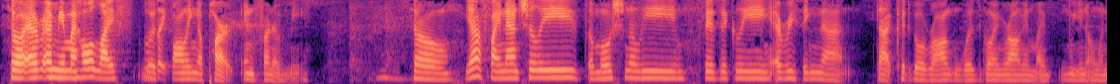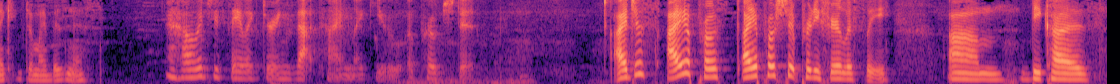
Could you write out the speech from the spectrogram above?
So ev I mean, my whole life Was was like- falling apart in front of me. So yeah, financially, emotionally, physically, everything that that could go wrong was going wrong in my you know when it came to my business. How would you say like during that time like you approached it? I just I approached I approached it pretty fearlessly um, because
